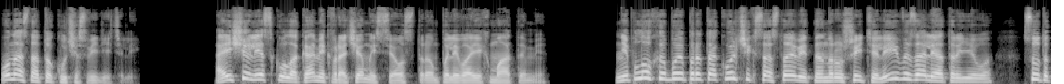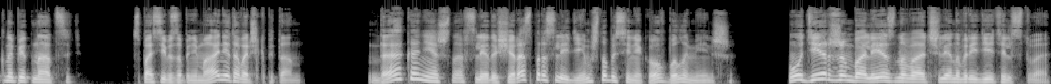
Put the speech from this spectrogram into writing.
У нас на то куча свидетелей. А еще лез кулаками к врачам и сестрам, поливая их матами. Неплохо бы протокольчик составить на нарушителей и в изолятор его, суток на пятнадцать. Спасибо за понимание, товарищ капитан. Да, конечно, в следующий раз проследим, чтобы синяков было меньше. Удержим болезного от члена вредительства.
